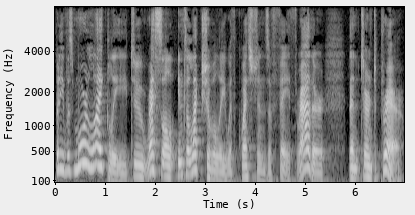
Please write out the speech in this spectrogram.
but he was more likely to wrestle intellectually with questions of faith rather than turn to prayer.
